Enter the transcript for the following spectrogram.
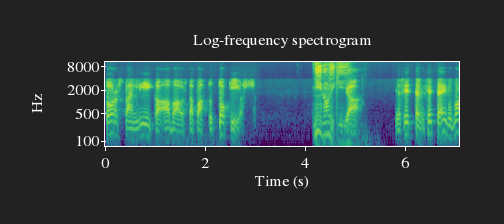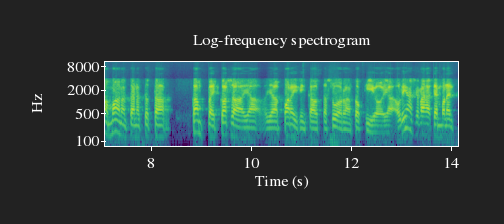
torstain liika-avaus tapahtui Tokiossa. Niin olikin. Ja, ja sitten, sitten ei kun vaan maanantaina tota, kamppeit kasaa ja, ja Pariisin kautta suoraan Tokioon. Ja olihan se vähän semmoinen –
